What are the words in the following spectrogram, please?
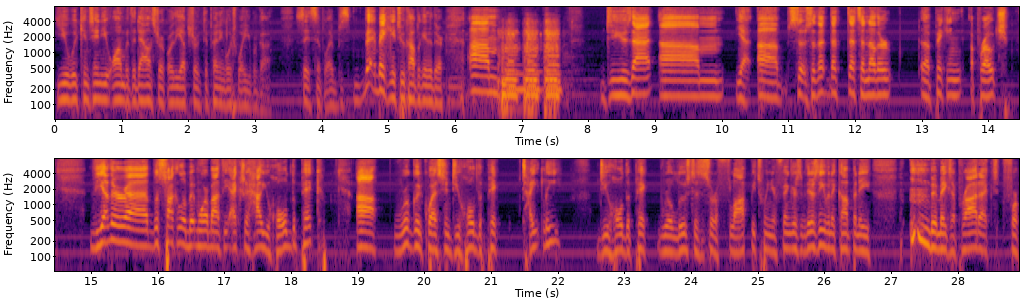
you would continue on with the downstroke or the upstroke, depending which way you were going. Say it simple. I'm making it too complicated there. Um, do you use that? Um, yeah. Uh, so so that that that's another uh, picking approach. The other, uh, let's talk a little bit more about the actually how you hold the pick. Real good question. Do you hold the pick tightly? Do you hold the pick real loose? Does it sort of flop between your fingers? There's even a company that makes a product for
